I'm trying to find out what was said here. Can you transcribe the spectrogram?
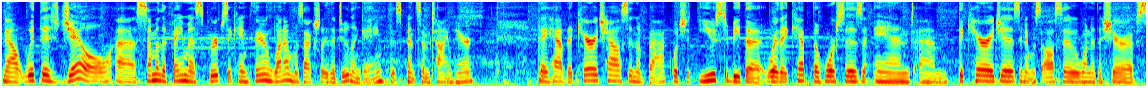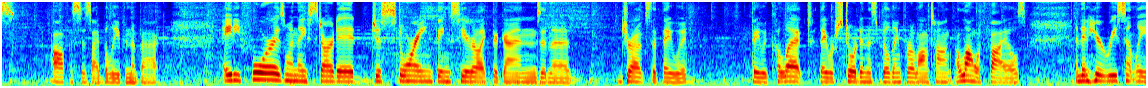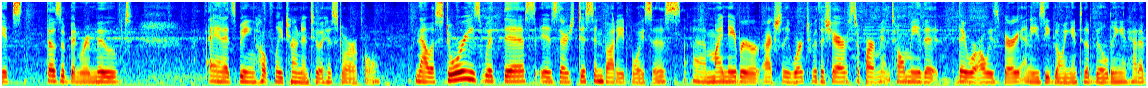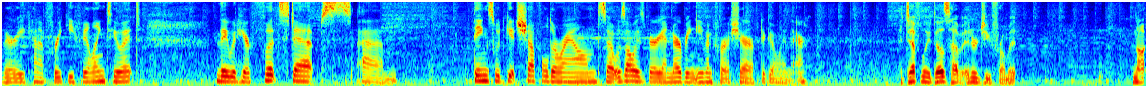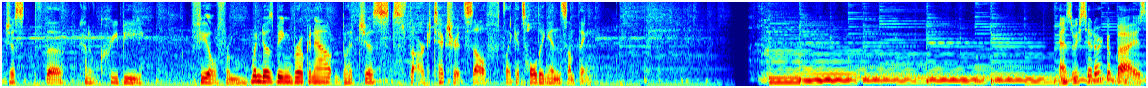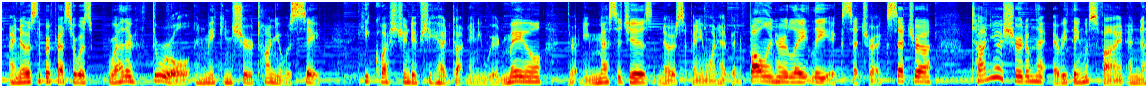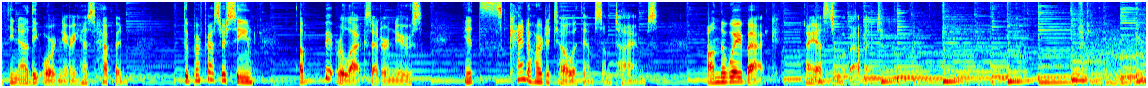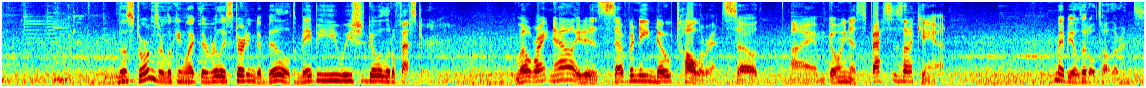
Now, with this jail, uh, some of the famous groups that came through, one of them was actually the Doolin Gang that spent some time here. They have the carriage house in the back, which used to be the where they kept the horses and um, the carriages, and it was also one of the sheriff's offices, I believe, in the back. 84 is when they started just storing things here, like the guns and the drugs that they would they would collect. They were stored in this building for a long time, along with files. And then here recently, it's those have been removed, and it's being hopefully turned into a historical. Now the stories with this is there's disembodied voices. Uh, my neighbor actually worked with the sheriff's department told me that they were always very uneasy going into the building. It had a very kind of freaky feeling to it. They would hear footsteps. Um, things would get shuffled around, so it was always very unnerving, even for a sheriff to go in there. It definitely does have energy from it. Not just the kind of creepy feel from windows being broken out, but just the architecture itself. It's like it's holding in something. As we said our goodbyes, I noticed the professor was rather thorough in making sure Tanya was safe. He questioned if she had gotten any weird mail, threatening messages, noticed if anyone had been following her lately, etc., etc. Tanya assured him that everything was fine and nothing out of the ordinary has happened. The professor seemed a bit relaxed at our news. It's kinda hard to tell with him sometimes. On the way back, I asked him about it. Those storms are looking like they're really starting to build. Maybe we should go a little faster. Well, right now it is 70 no tolerance, so I am going as fast as I can. Maybe a little tolerance.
